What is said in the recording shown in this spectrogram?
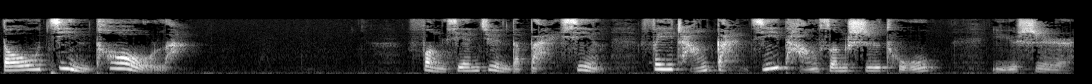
都浸透了。凤仙郡的百姓非常感激唐僧师徒，于是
